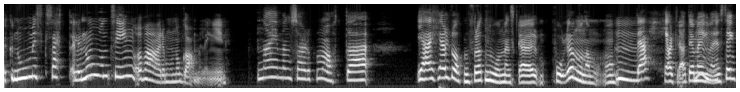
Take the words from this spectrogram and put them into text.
økonomisk sett eller noen ting å være monogame lenger. Nei, men så er det på en måte Jeg er helt åpen for at noen mennesker er poli, og noen er mono. Mm. Det er helt greit. Det gjør meg ingen verdens ting.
